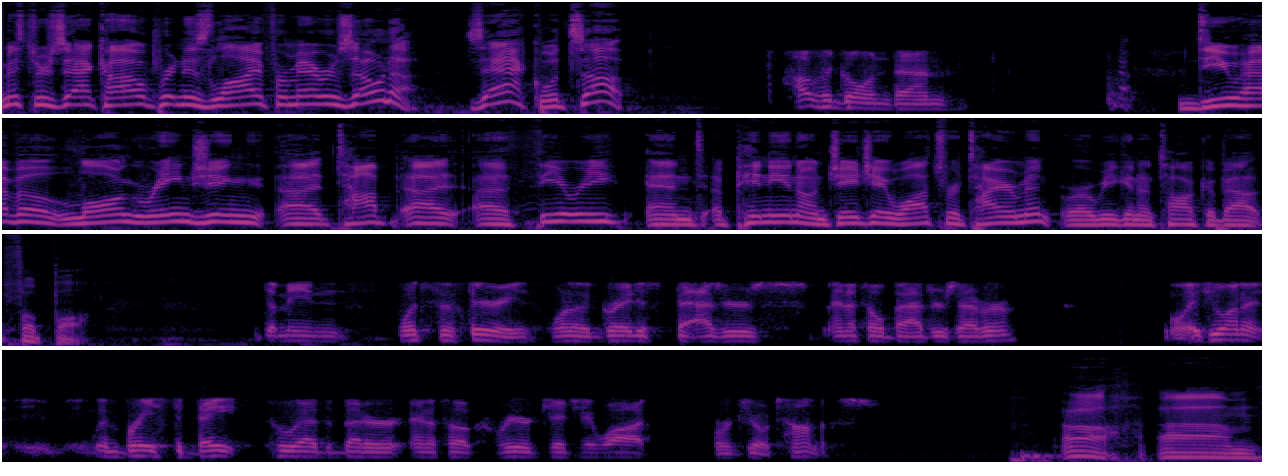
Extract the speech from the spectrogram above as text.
Mr. Zach Heilprin is live from Arizona. Zach, what's up? How's it going, Ben? Do you have a long ranging uh, top uh, uh, theory and opinion on JJ Watt's retirement, or are we going to talk about football? I mean, what's the theory? One of the greatest Badgers, NFL Badgers ever. Well, if you want to embrace debate, who had the better NFL career, JJ Watt or Joe Thomas? Oh, um,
